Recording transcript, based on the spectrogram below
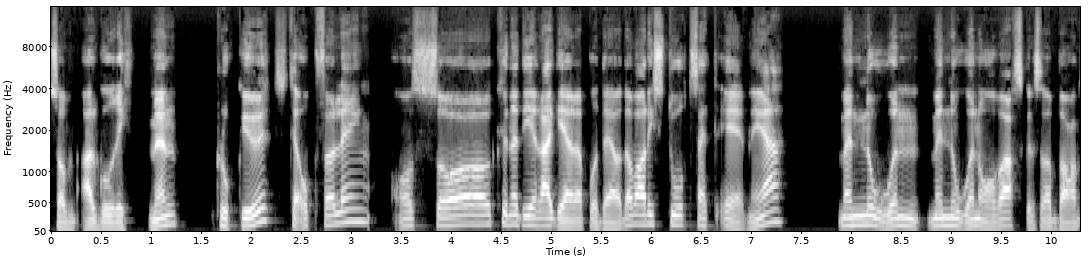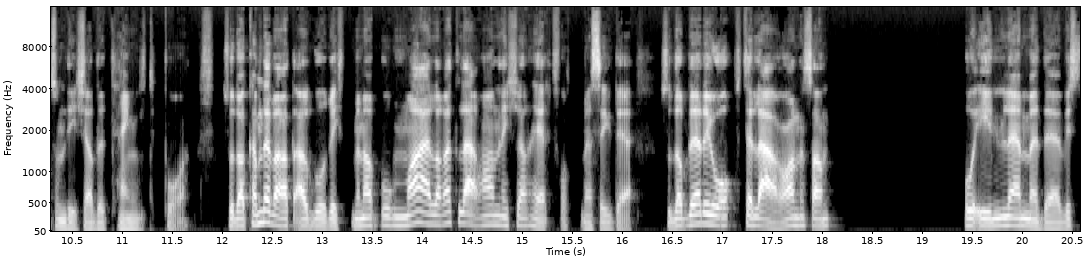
som algoritmen plukker ut til oppfølging, og så kunne de reagere på det. Og da var de stort sett enige, med noen, med noen overraskelser av barn som de ikke hadde tenkt på. Så da kan det være at algoritmen har bomma, eller at læreren ikke har helt fått med seg det. Så da blir det jo opp til læreren sant, å innlemme det. Hvis,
